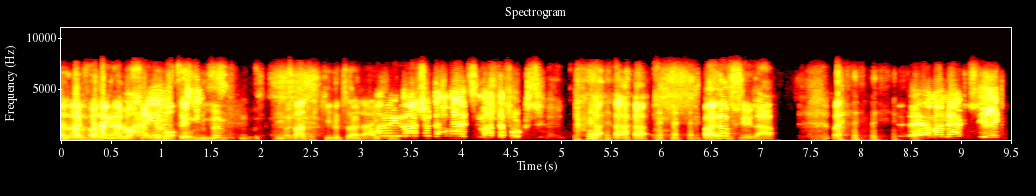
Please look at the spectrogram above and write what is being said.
also wir verlängern noch eine Woche, um die, die 20 Kilo zu erreichen. Manuel war schon damals ein Mathefuchs. Waldorfschüler. ja, man merkt es direkt.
